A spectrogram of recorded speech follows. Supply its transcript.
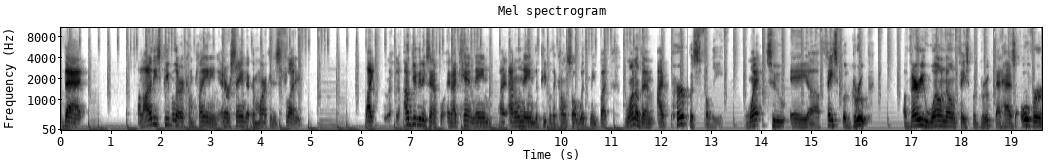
that a lot of these people that are complaining and are saying that the market is flooded like i'll give you an example and i can't name I, I, don't name the people that consult with me but one of them i purposefully went to a uh, facebook group a very well-known facebook group that has over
